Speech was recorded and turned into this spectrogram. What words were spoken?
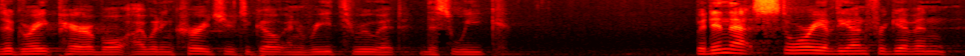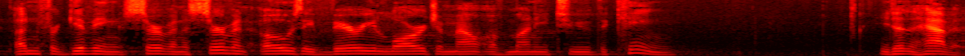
It's a great parable. I would encourage you to go and read through it this week. But in that story of the unforgiven, unforgiving servant, a servant owes a very large amount of money to the king. He doesn't have it.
